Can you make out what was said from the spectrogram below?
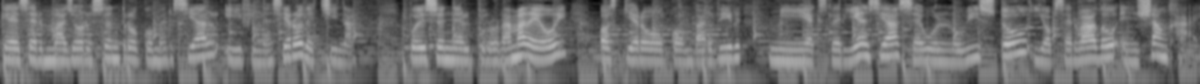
que es el mayor centro comercial y financiero de China. Pues en el programa de hoy os quiero compartir mi experiencia según lo visto y observado en Shanghai.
